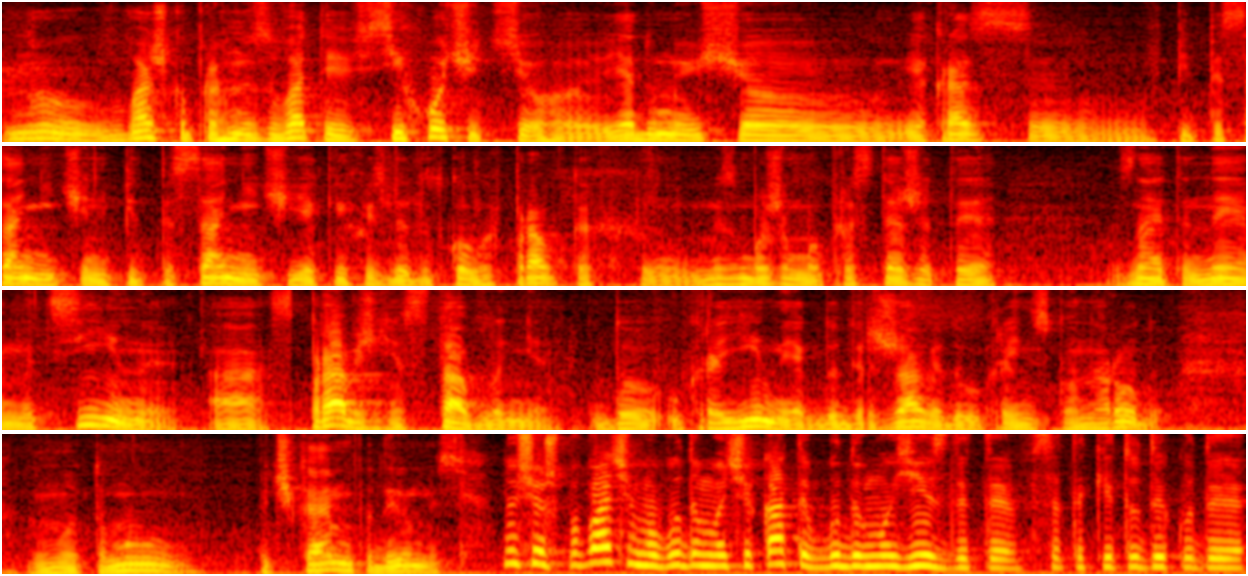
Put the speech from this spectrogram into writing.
Ну, важко прогнозувати. Всі хочуть цього. Я думаю, що якраз е, в підписанні чи не підписанні, чи якихось додаткових правках е, ми зможемо простежити, знаєте, не емоційне, а справжнє ставлення до України як до держави, до українського народу. Тому почекаємо, подивимось. Ну що ж, побачимо, будемо чекати, будемо їздити все-таки туди, куди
